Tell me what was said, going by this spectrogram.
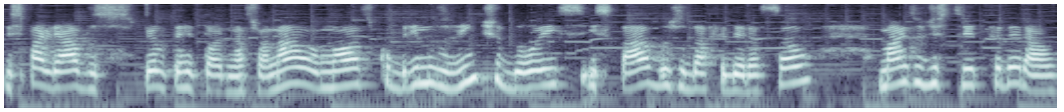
espalhados pelo território nacional, nós cobrimos 22 estados da federação, mais o Distrito Federal.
